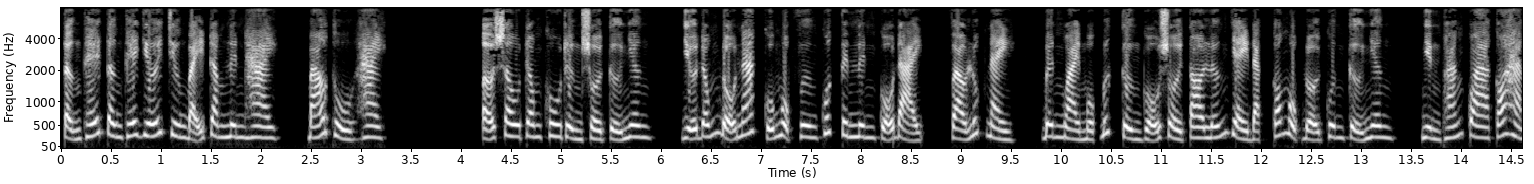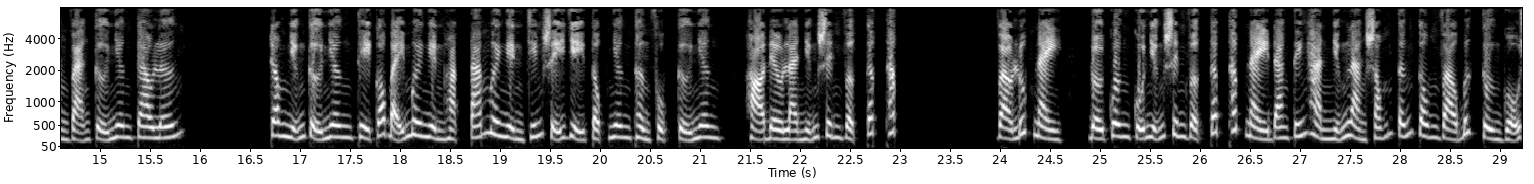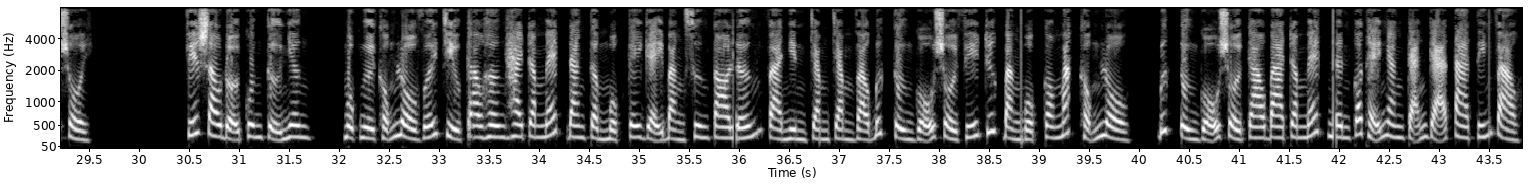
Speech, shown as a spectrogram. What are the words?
tận thế tân thế giới chương bảy trăm linh hai, báo thù hai. Ở sâu trong khu rừng sồi cự nhân, giữa đống đổ nát của một vương quốc tinh linh cổ đại, vào lúc này, bên ngoài một bức tường gỗ sồi to lớn dày đặc có một đội quân cự nhân, nhìn thoáng qua có hàng vạn cự nhân cao lớn. Trong những cự nhân thì có bảy mươi nghìn hoặc tám mươi nghìn chiến sĩ dị tộc nhân thần phục cự nhân, họ đều là những sinh vật cấp thấp. Vào lúc này, đội quân của những sinh vật cấp thấp này đang tiến hành những làn sóng tấn công vào bức tường gỗ sồi phía sau đội quân cự nhân, một người khổng lồ với chiều cao hơn hai trăm mét đang cầm một cây gậy bằng xương to lớn và nhìn chằm chằm vào bức tường gỗ sồi phía trước bằng một con mắt khổng lồ. Bức tường gỗ sồi cao ba trăm mét nên có thể ngăn cản gã ta tiến vào.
